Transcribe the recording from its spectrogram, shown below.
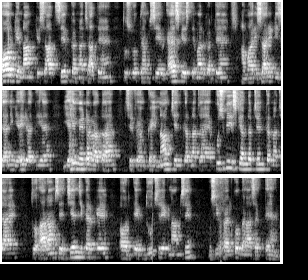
और के नाम के साथ सेव करना चाहते हैं तो उस वक्त हम सेव एज के इस्तेमाल करते हैं। हमारी सारी डिज़ाइनिंग यही रहती है, यही मैटर रहता है। सिर्फ़ हम कहीं नाम चेंज करना चाहें, कुछ भी इसके अंदर चेंज करना चाहें तो आराम से चेंज करके और एक दूसरे के नाम से उसी फ़ाइल को बना सकते हैं।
